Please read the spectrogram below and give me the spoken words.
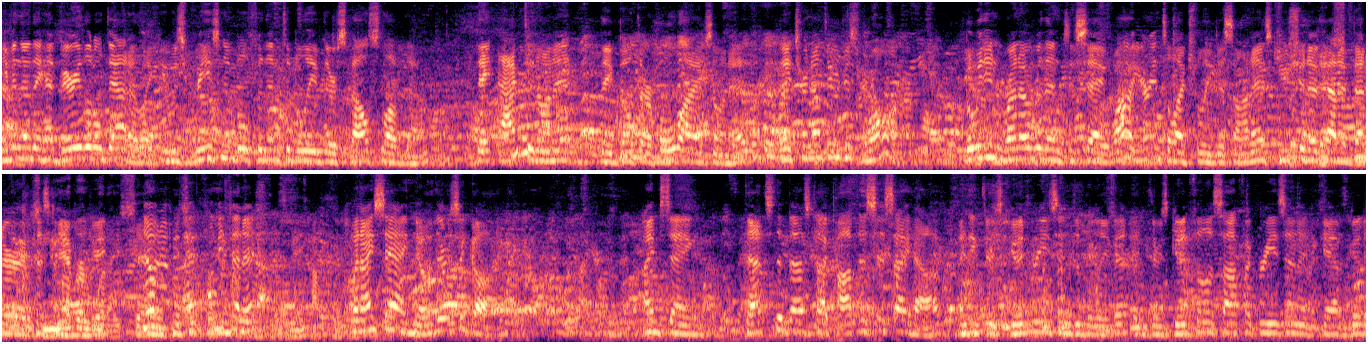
even though they had very little data. Like it was reasonable for them to believe their spouse loved them. They acted on it, they built their whole lives on it, and it turned out they were just wrong. But we didn't run over them to say, wow, you're intellectually dishonest, you should have had a better That's never what I said. No, no, let me finish. When I say I know there's a God, I'm saying that's the best hypothesis I have. I think there's good reason to believe it. I think there's good philosophic reason. I think I have good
